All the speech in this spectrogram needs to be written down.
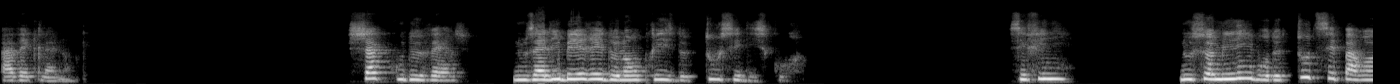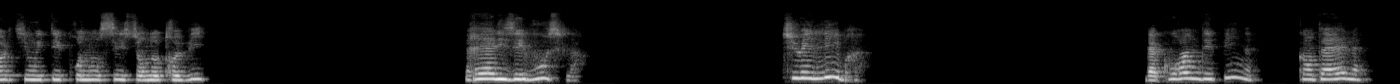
avec la langue? Chaque coup de verge nous a libérés de l'emprise de tous ces discours. C'est fini. Nous sommes libres de toutes ces paroles qui ont été prononcées sur notre vie. Réalisez-vous cela. Tu es libre. La couronne d'épines, quant à elle,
